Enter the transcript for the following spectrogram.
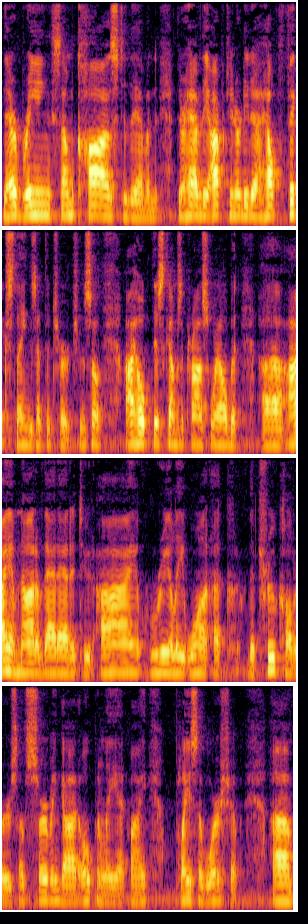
they're bringing some cause to them and they have the opportunity to help fix things at the church. And so I hope this comes across well, but uh, I am not of that attitude. I really want a, the true colors of serving God openly at my place of worship. Um,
